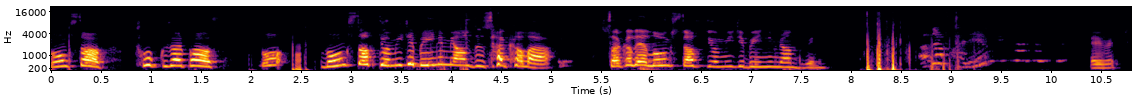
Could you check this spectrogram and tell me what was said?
Longstaff. Çok güzel pas. Lo Longstaff diyorum iyice beynim yandı Sakala. Sakala'ya Longstaff diyorum iyice beynim yandı benim. Adam kaleye mi? Evet.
